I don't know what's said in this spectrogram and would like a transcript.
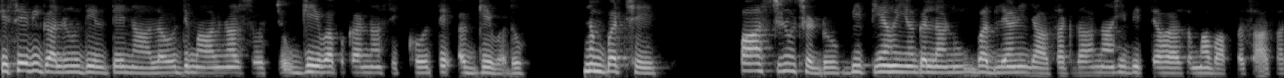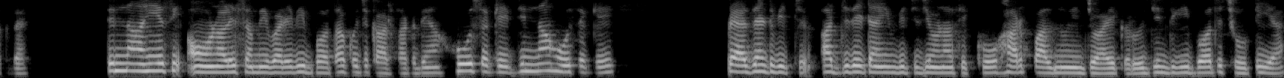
ਕਿਸੇ ਵੀ ਗੱਲ ਨੂੰ ਦਿਲ ਤੇ ਨਾ ਲਓ, ਦਿਮਾਗ ਨਾਲ ਸੋਚੋ ਗਿਵ ਅਪ ਕਰਨਾ ਸਿੱਖੋ ਤੇ ਅੱਗੇ ਵਧੋ। ਨੰਬਰ 6 ਪਾਸਟ ਨੂੰ ਛੱਡੋ। ਬੀਤੀਆਂ ਹੋਈਆਂ ਗੱਲਾਂ ਨੂੰ ਬਦਲਿਆ ਨਹੀਂ ਜਾ ਸਕਦਾ, ਨਾ ਹੀ ਬੀਤਿਆ ਹੋਇਆ ਸਮਾਂ ਵਾਪਸ ਆ ਸਕਦਾ ਹੈ। ਤੇ ਨਾ ਹੀ ਅਸੀਂ ਆਉਣ ਵਾਲੇ ਸਮੇਂ ਬਾਰੇ ਵੀ ਬਹੁਤਾ ਕੁਝ ਕਰ ਸਕਦੇ ਹਾਂ। ਹੋ ਸਕੇ, ਜਿੰਨਾ ਹੋ ਸਕੇ ਪ੍ਰੈਜ਼ੈਂਟ ਵਿੱਚ, ਅੱਜ ਦੇ ਟਾਈਮ ਵਿੱਚ ਜਿਉਣਾ ਸਿੱਖੋ, ਹਰ ਪਲ ਨੂੰ ਇੰਜੋਏ ਕਰੋ, ਜ਼ਿੰਦਗੀ ਬਹੁਤ ਛੋਟੀ ਆ।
